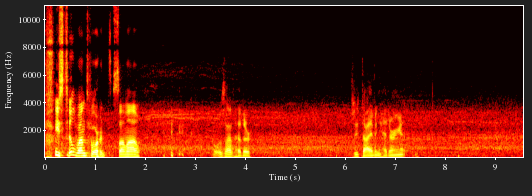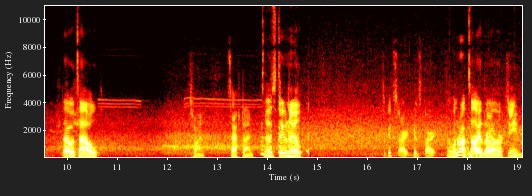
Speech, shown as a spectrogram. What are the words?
he still went for it somehow. What was that header? Is he diving headering it? Oh, a towel. It's fine. It's halftime. That's 2 0. It's a good start. Good start. I wonder how I'm tired they are. our team.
